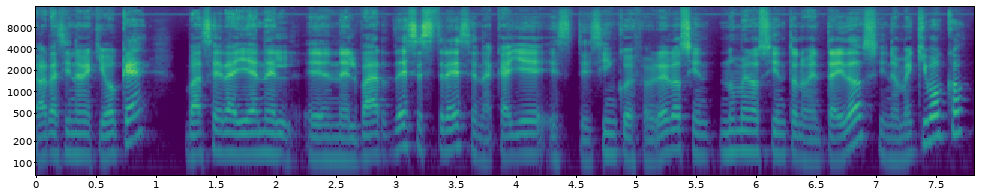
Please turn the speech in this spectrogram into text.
ahora sí no me equivoqué. Va a ser ahí en el, en el bar Desestrés, en la calle este, 5 de febrero, número 192, si no me equivoco,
